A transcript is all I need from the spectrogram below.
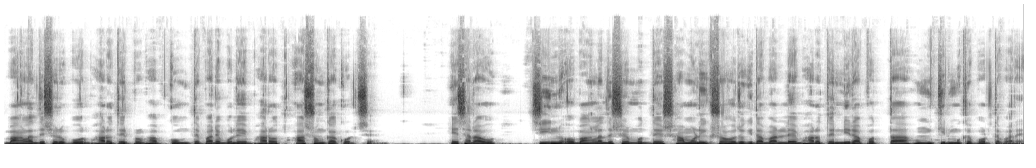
বাংলাদেশের উপর ভারতের প্রভাব কমতে পারে বলে ভারত আশঙ্কা করছে। এছাড়াও চীন ও বাংলাদেশের মধ্যে সামরিক সহযোগিতা বাড়লে ভারতের নিরাপত্তা হুমকির মুখে পড়তে পারে।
